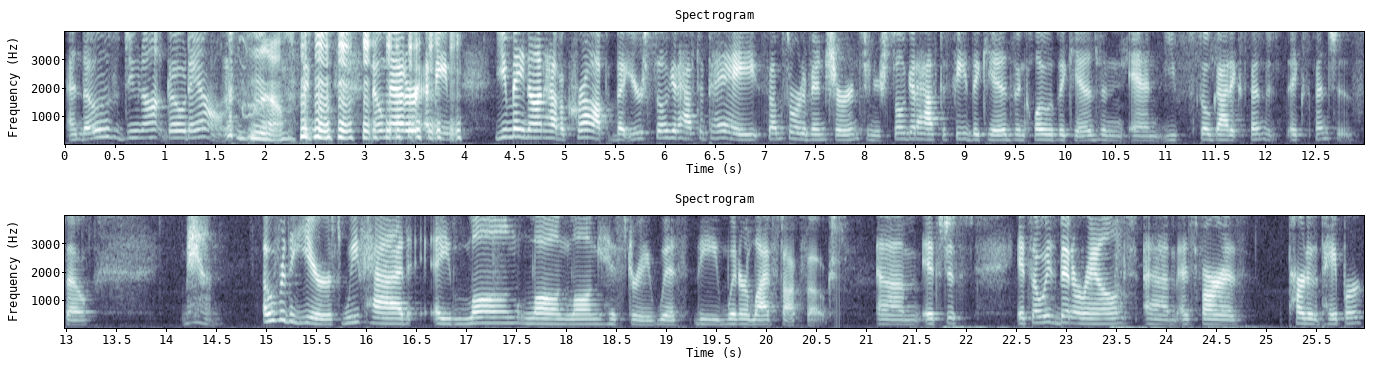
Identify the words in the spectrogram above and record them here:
And those do not go down. no, no matter, I mean, you may not have a crop, but you're still going to have to pay some sort of insurance and you're still going to have to feed the kids and clothe the kids and, and you've still got expend- expenses. So, man, over the years, we've had a long, long, long history with the winter livestock folks. Um, it's just, it's always been around um, as far as part of the paper.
